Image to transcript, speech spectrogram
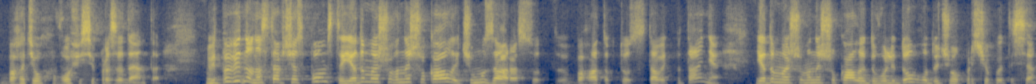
багатьох в офісі президента. Відповідно, настав час помсти. Я думаю, що вони шукали, чому зараз от багато хто ставить питання. Я думаю, що вони шукали доволі довго до чого причепитися.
